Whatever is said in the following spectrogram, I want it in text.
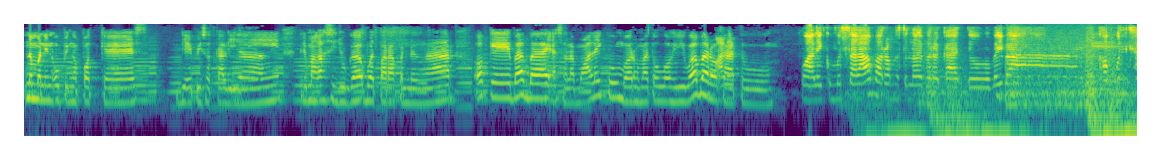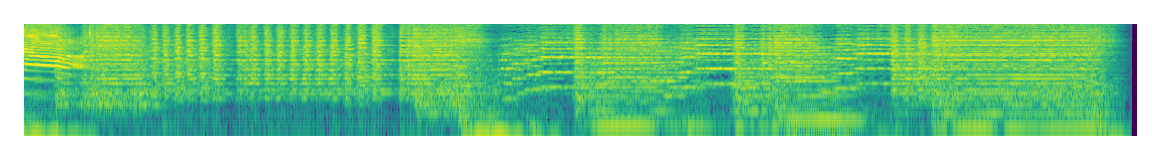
nemenin Upi nge-podcast di episode kali ya. ini. Terima kasih juga buat para pendengar. Oke, bye-bye. Assalamualaikum warahmatullahi wabarakatuh. Waalaikumsalam warahmatullahi wabarakatuh. Bye-bye. ขอบคุณค่ะ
